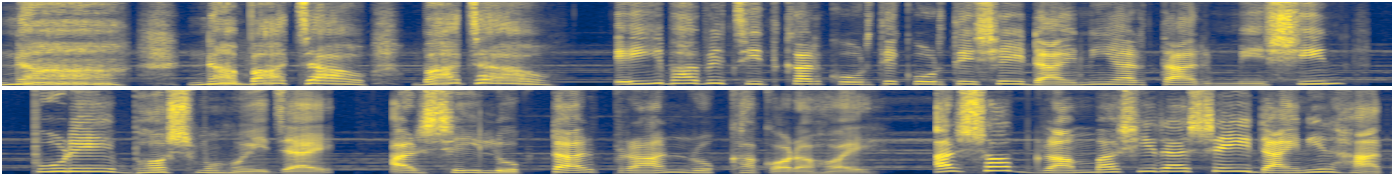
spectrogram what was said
না না, বাঁচাও বাঁচাও। এইভাবে চিৎকার করতে করতে সেই ডাইনি আর তার মেশিন পুড়ে ভস্ম হয়ে যায় আর সেই লোকটার প্রাণ রক্ষা করা হয়। আর সব গ্রামবাসীরা সেই ডাইনির হাত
